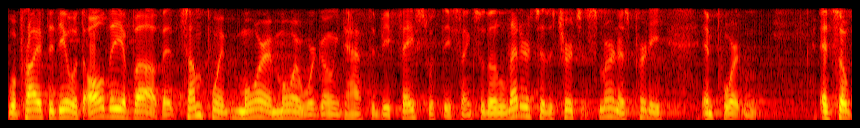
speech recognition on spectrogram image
we'll probably have to deal with all the above. At some point, more and more, we're going to have to be faced with these things. So the letter to the church at Smyrna is pretty important. And so,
